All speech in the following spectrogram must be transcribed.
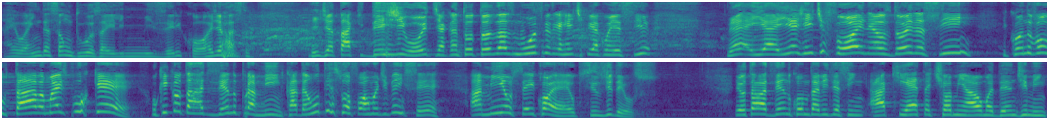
Aí eu, ainda são duas, aí ele, misericórdia, pastor. A gente já tá aqui desde oito, já cantou todas as músicas que a gente já conhecia. Né? E aí a gente foi, né? Os dois assim, e quando voltava, mas por quê? O que, que eu estava dizendo para mim? Cada um tem sua forma de vencer. A minha eu sei qual é, eu preciso de Deus. Eu estava dizendo como Davi diz assim: aquieta-te, ó minha alma, dentro de mim.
